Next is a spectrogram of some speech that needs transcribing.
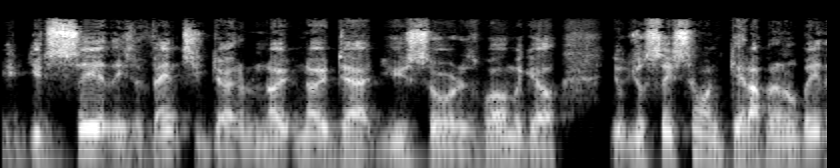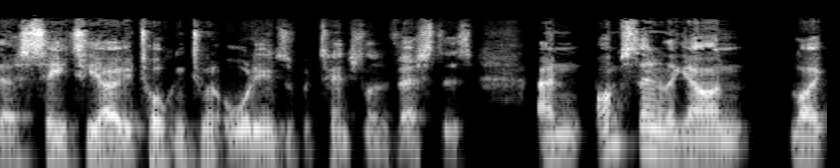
You'd see at these events you'd go to. No, no doubt you saw it as well, Miguel. You'll, you'll, see someone get up and it'll be their CTO talking to an audience of potential investors. And I'm standing there going, like,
